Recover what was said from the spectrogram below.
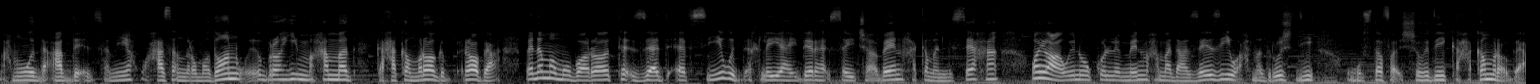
محمود عبد السميح وحسن رمضان وإبراهيم محمد كحكم رابع. بينما مباراة زد اف سي والداخلية هيديرها السيد شعبان حكما للساحة ويعاونه كل من محمد عزازي وأحمد رشدي ومصطفى الشهدي كحكم رابع.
